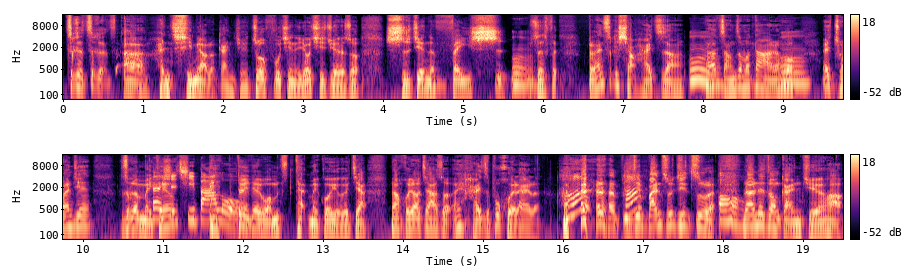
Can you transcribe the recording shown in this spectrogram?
这个这个呃。很奇妙的感觉，做父亲的尤其觉得说时间的飞逝，嗯，这是本来是个小孩子啊，嗯，他长这么大，然后哎，突然间这个每天二十七八了，对对，我们台美国有个家，那回到家的时候，哎，孩子不回来了，已经搬出去住了，哦，那那种感觉哈，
